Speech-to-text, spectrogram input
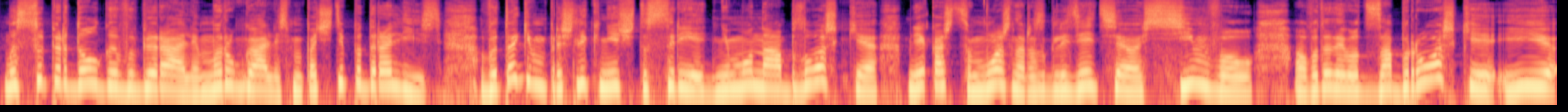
мы супер долго выбирали, мы ругались, мы почти подрались разобрались. В итоге мы пришли к нечто среднему. На обложке, мне кажется, можно разглядеть э, символ э, вот этой вот заброшки и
